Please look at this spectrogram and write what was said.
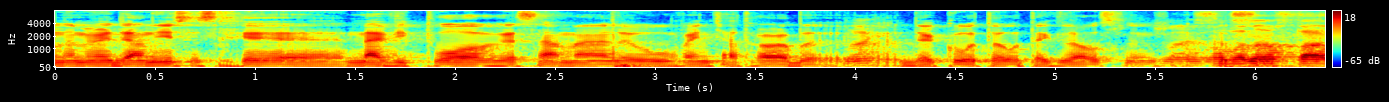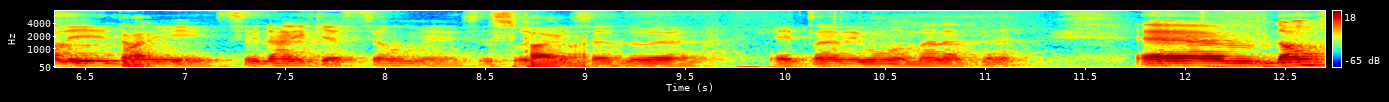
nommé un dernier, ce serait ma victoire récemment là, aux 24 heures de, de Cota au Texas. Là, on va en reparler, c'est dans les questions, mais c'est sûr que ça doit être un des bons moments là-dedans. Euh, donc.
